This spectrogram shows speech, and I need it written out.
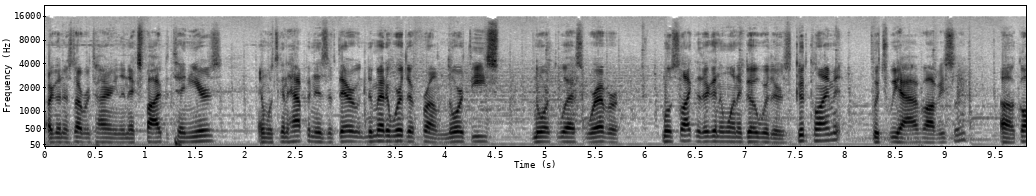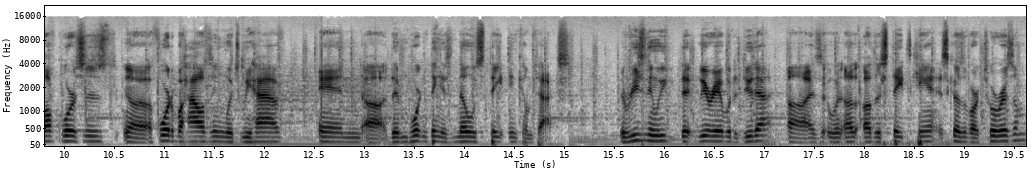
are going to start retiring in the next five to 10 years. And what's going to happen is if they're no matter where they're from, northeast, northwest, wherever, most likely they're going to want to go where there's good climate, which we have obviously, uh, golf courses, uh, affordable housing, which we have, and uh, the important thing is no state income tax. The reason we, that we were able to do that, uh, as when other states can't, is because of our tourism.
